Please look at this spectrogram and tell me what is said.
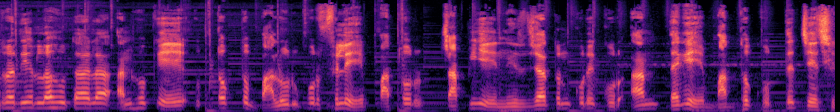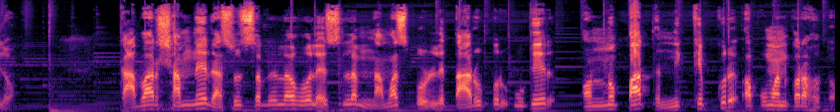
রাদিয়াল্লাহ তাআলা আনহুকে উত্তপ্ত বালুর উপর ফেলে পাথর চাপিয়ে নির্যাতন করে কোরআন ত্যাগে বাধ্য করতে চেয়েছিল। কাবার সামনে রাসুল সাল্লাহ আলাইসাল্লাম নামাজ পড়লে তার উপর উটের অন্নপাত নিক্ষেপ করে অপমান করা হতো।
